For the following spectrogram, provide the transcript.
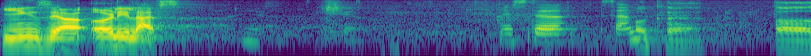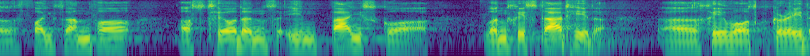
in their early lives. Mr. Sam? Okay. Uh, for example, a student in Bai school, when he started, uh, he was grade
